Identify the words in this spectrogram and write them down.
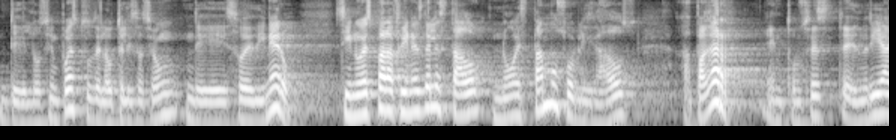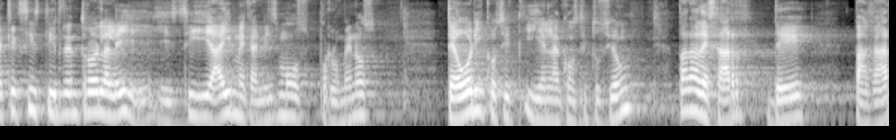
de los impuestos, de la utilización de eso de dinero. Si no es para fines del Estado, no estamos obligados a pagar. Entonces tendría que existir dentro de la ley y si hay mecanismos, por lo menos teóricos y, en la Constitución para dejar de pagar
